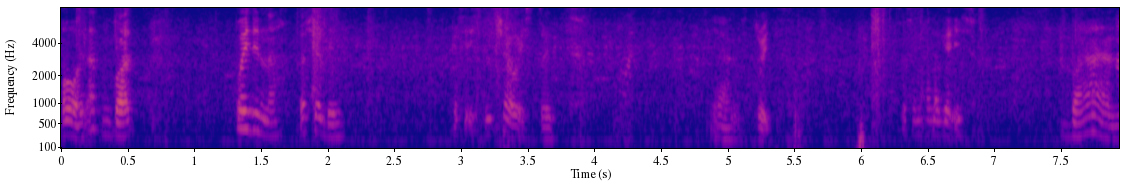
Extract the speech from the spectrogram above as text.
Oh, not bad. Pwede na, kasi din. Kasi ito shower straight. Yan, straight. Tapos nakalagay is band.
